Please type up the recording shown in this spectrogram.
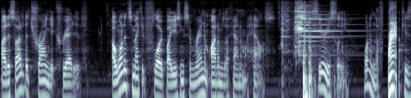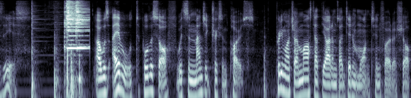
I decided to try and get creative. I wanted to make it float by using some random items I found in my house. Seriously, what in the fuck is this? I was able to pull this off with some magic tricks and post. Pretty much I masked out the items I didn't want in Photoshop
